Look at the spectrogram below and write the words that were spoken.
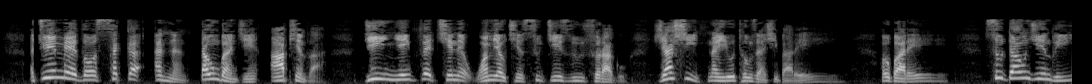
။အကျွင်းမဲ့သောဆက်ကပ်အနှံတောင်းပန်ခြင်းအားဖြင့်သာဒီငြိမ်သက်ခြင်းနဲ့ဝမ်းမြောက်ခြင်းဆုကျေးဇူးဆိုတာကိုရရှိနိုင်ရိုးထုံးစံရှိပါတယ်။ဟုတ်ပါတယ်။ဆုတောင်းခြင်းသည်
